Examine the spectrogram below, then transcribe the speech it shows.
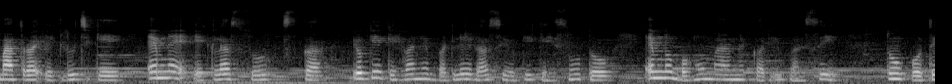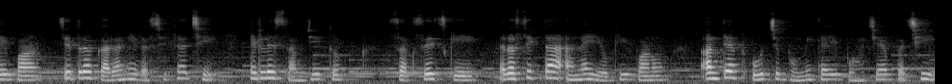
માત્ર એટલું જ કે એમને એકલા શુષ્ક યોગી કહેવાને બદલે રસ યોગી કહેશું તો એમનું બહુમાન કર્યું ગણશે. તું પોતે પણ ચિત્રકલાની રસિકા છે એટલે સમજી તો શકશે જ કે રસિકતા અને યોગીપણું અત્યંત ઉચ્ચ ભૂમિકાએ પહોંચ્યા પછી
